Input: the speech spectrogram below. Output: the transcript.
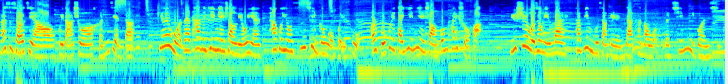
？S 小姐啊，回答说很简单，因为我在她的页面上留言，她会用私信跟我回复，而不会在页面上公开说话。于是我就明白，她并不想给人家看到我们的亲密关系。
